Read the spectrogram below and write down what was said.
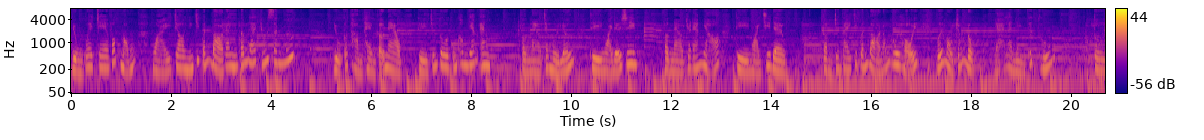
Dùng que tre vót mỏng, ngoại cho những chiếc bánh bò ra những tấm lá chuối xanh mướt. Dù có thòm thèm cỡ nào thì chúng tôi cũng không dám ăn. Phần nào cho người lớn thì ngoại để riêng, phần nào cho đám nhỏ thì ngoại chia đều. Cầm trên tay chiếc bánh bò nóng hôi hổi với màu trắng đục đã là niềm thích thú. Tôi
